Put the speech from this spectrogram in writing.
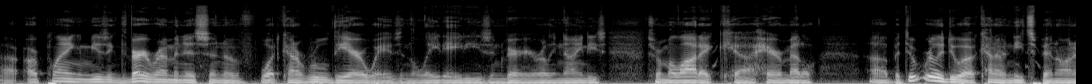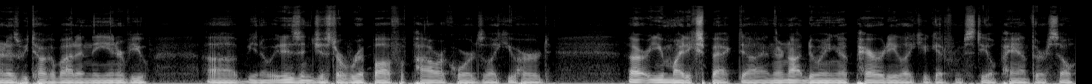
uh, are playing music very reminiscent of what kind of ruled the airwaves in the late 80s and very early 90s, sort of melodic uh, hair metal. Uh, but do really do a kind of a neat spin on it, as we talk about in the interview. You know, it isn't just a rip off of power chords like you heard or you might expect, uh, and they're not doing a parody like you get from Steel Panther. So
